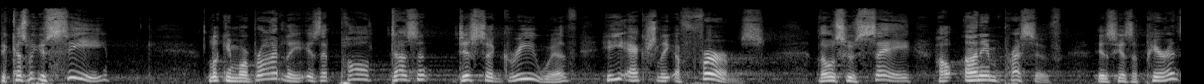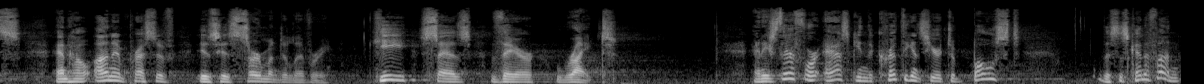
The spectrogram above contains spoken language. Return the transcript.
Because what you see, looking more broadly, is that Paul doesn't disagree with, he actually affirms those who say how unimpressive is his appearance and how unimpressive is his sermon delivery. He says they're right. And he's therefore asking the Corinthians here to boast. This is kind of fun.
